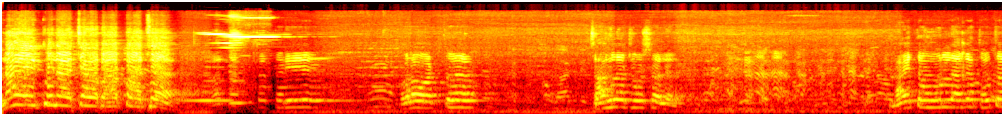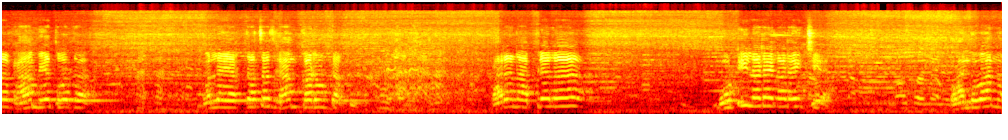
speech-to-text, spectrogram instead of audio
नाही कुणाच्या बापाचं. तरी मला वाटतं चांगला जोश आलेला. नाही तर ऊन लागत होतं घाम येत होता. मला एकदाचाच घाम काढून टाकू. कारण आपल्याला मोठी लढाई लढायची आहे. बांधवांनो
